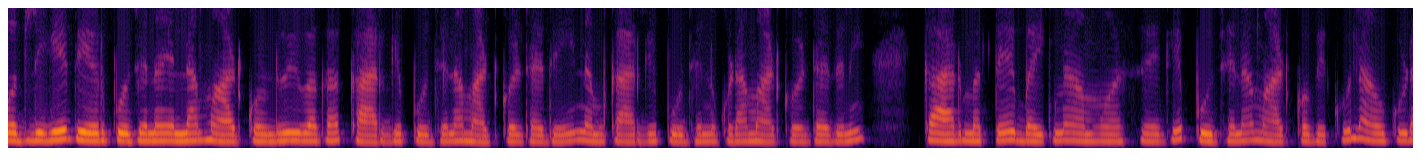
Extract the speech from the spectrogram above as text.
ಮೊದಲಿಗೆ ದೇವ್ರ ಪೂಜೆನ ಎಲ್ಲ ಮಾಡಿಕೊಂಡು ಇವಾಗ ಕಾರ್ಗೆ ಪೂಜೆನ ಮಾಡ್ಕೊಳ್ತಾ ಇದ್ದೀನಿ. ನಮ್ಮ ಕಾರ್ಗೆ ಪೂಜೆನೂ ಕೂಡ ಮಾಡ್ಕೊಳ್ತಾ ಇದ್ದೀನಿ. ಕಾರ್ ಮತ್ತು ಬೈಕ್ನ ಅಮಾವಾಸ್ಯೆಗೆ ಪೂಜೆನ ಮಾಡ್ಕೋಬೇಕು. ನಾವು ಕೂಡ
